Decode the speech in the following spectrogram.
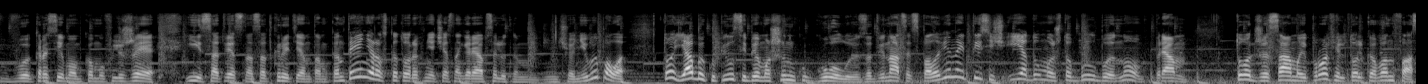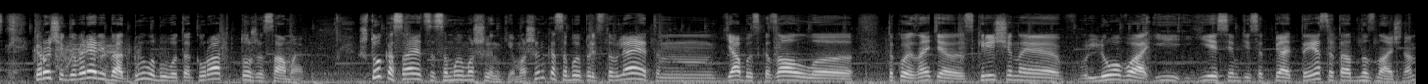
в красивом камуфляже и, соответственно, с открытием открытием там контейнеров, с которых мне, честно говоря, абсолютно ничего не выпало, то я бы купил себе машинку голую за 12 с половиной тысяч, и я думаю, что был бы, ну, прям тот же самый профиль, только в анфас. Короче говоря, ребят, было бы вот аккурат то же самое. Что касается самой машинки. Машинка собой представляет, я бы сказал, э, такое, знаете, скрещенное Лева и Е75ТС, это однозначно.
